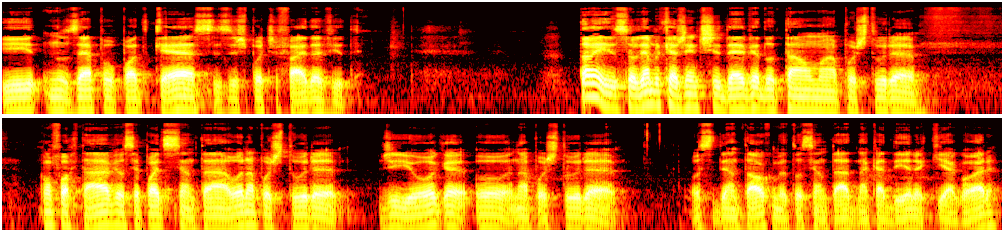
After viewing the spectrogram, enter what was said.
e nos Apple Podcasts e Spotify da vida. Então é isso, eu lembro que a gente deve adotar uma postura confortável, você pode sentar ou na postura de yoga ou na postura ocidental, como eu estou sentado na cadeira aqui agora.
